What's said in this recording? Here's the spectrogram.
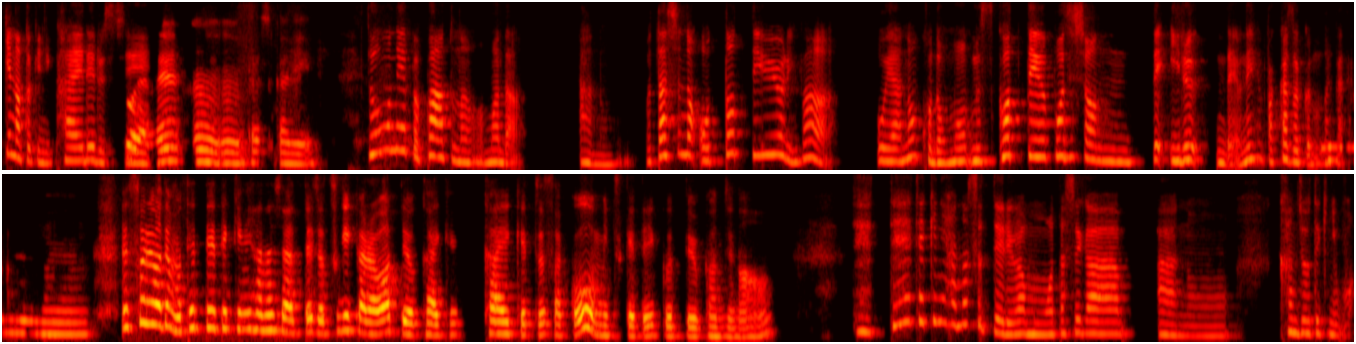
きな時に帰れるしそうやね。うんうん、確かに。どうもねやっぱパートナーはまだあの私の夫っていうよりは親の子供息子っていうポジションでいるんだよねやっぱ家族の中では。うん。で、それはでも徹底的に話し合って、じゃあ次からはっていう解決、解決策を見つけていくっていう感じな。徹底的に話すっていうよりはもう私があの感情的にわ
